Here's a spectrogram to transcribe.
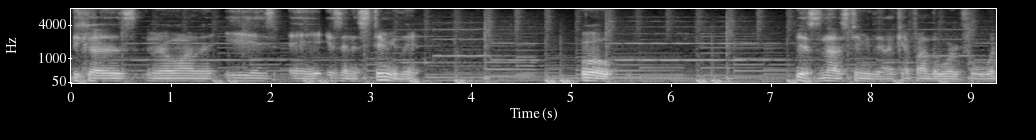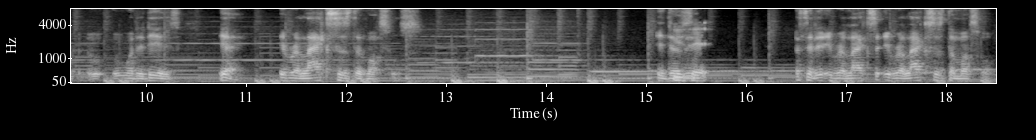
because marijuana is a isn't a stimulant. Well, this is not a stimulant. I can't find the word for what what it is. Yeah, it relaxes the muscles. It doesn't. I said it, relaxes. It relaxes the muscle.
